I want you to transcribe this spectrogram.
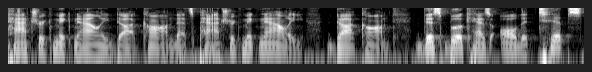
patrickmcnally.com. That's patrickmcnally.com. This book has all the tips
